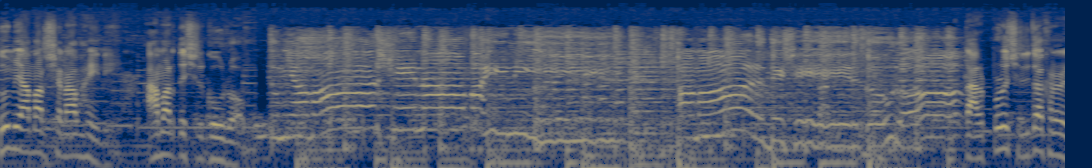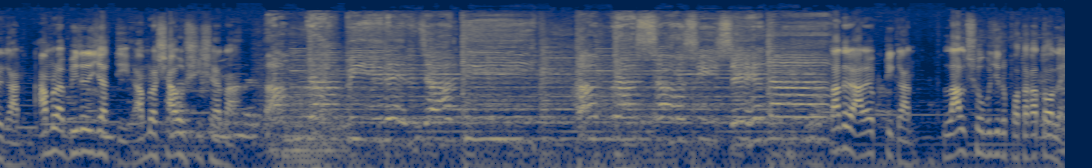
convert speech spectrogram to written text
তুমি আমার সেনাবাহিনী আমার দেশের গৌরব। তুমি আমার সেনাবাহিনী আমার দেশের গৌরব। তারপর হৃদয় খানের গান আমরা বীরের জাতি আমরা সাহসী সেনা। আমরা বীরের জাতি আমরা সাহসী সেনা। তাদের আরও একটি গান লাল সবুজের পতাকা তলে।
